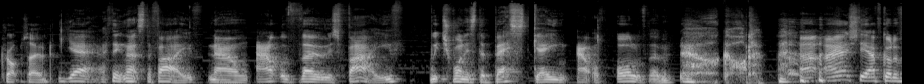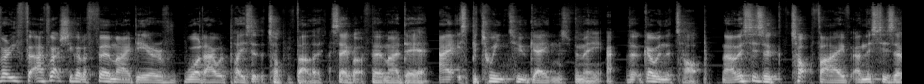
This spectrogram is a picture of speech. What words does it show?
Drop Zone? Yeah, I think that's the five. Now, out of those five, which one is the best game out of all of them? Oh God. I, I actually, I've got a very, I've actually got a firm idea of what I would place at the top of that list. I say I've got a firm idea. I, it's between two games for me uh, that go in the top. Now, this is a top five, and this is a,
